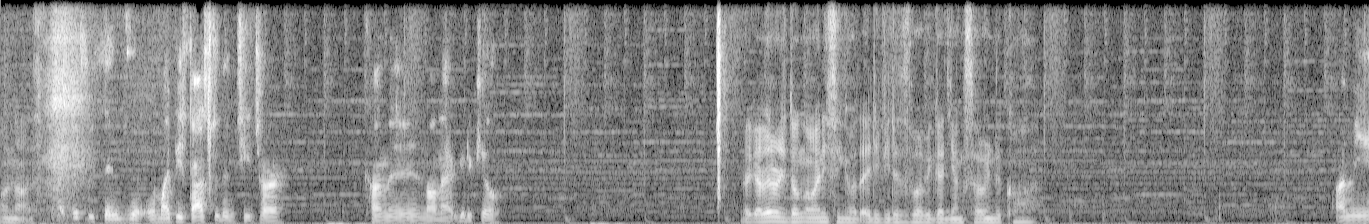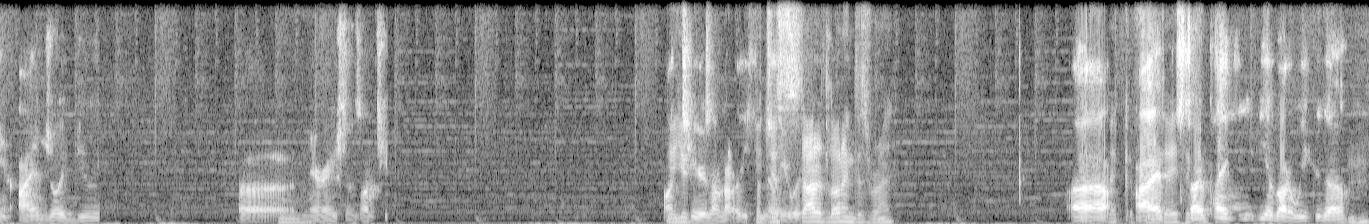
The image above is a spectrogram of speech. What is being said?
Oh no. I guess he saves it. It might be faster than T-Tar coming in on that good a kill. Like I literally don't know anything about ADV, this is why we got Young Sauri in the call. I mean, I enjoyed doing uh, Hmm. narrations on tier. On Yeah, you- tiers, I'm not really You familiar just with. started learning this, right? Uh, like I started ago. playing EV about a week ago, Mhm.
